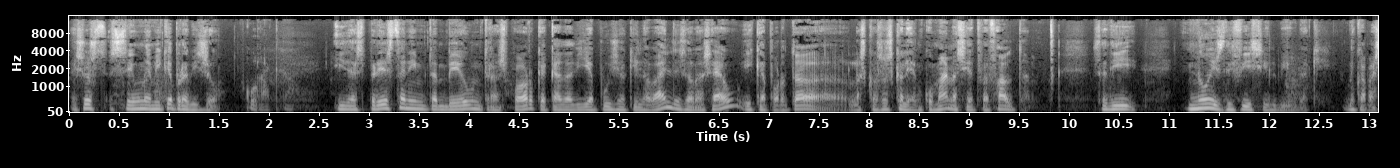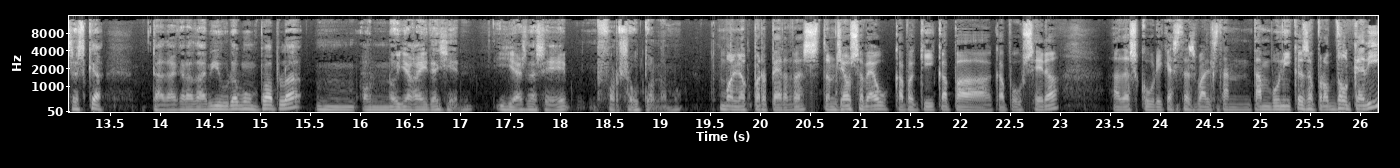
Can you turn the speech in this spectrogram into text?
Això és ser una mica previsor. Correcte. I després tenim també un transport que cada dia puja aquí a la vall, des de la seu, i que porta les coses que li encomana, si et fa falta. És a dir, no és difícil viure aquí. El que passa és que t'ha d'agradar viure en un poble mm, on no hi ha gaire gent i has de ser força autònom. Un bon lloc per perdre's. Doncs ja ho sabeu, cap aquí, cap a, cap a Ossera, a descobrir aquestes valls tan, tan boniques a prop del Cadí,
